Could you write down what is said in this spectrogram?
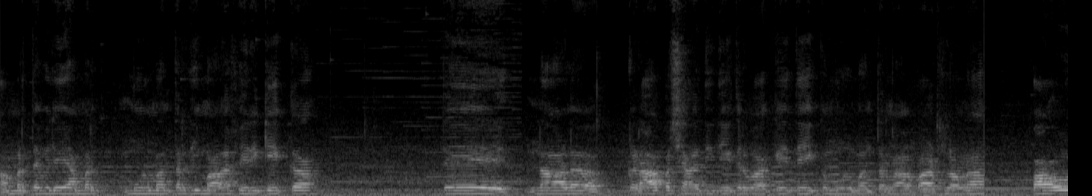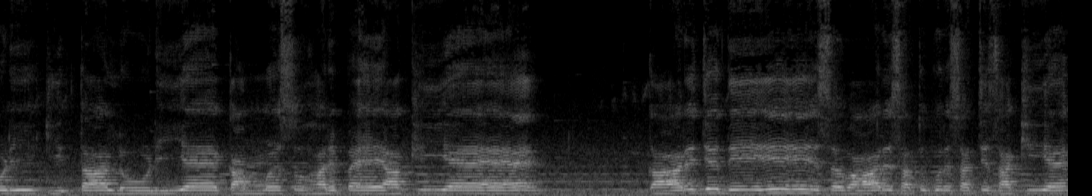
ਅੰਮ੍ਰਿਤ ਵੇਲੇ ਅੰਮ੍ਰਿਤ, ਮੂਲ ਮੰਤਰ ਦੀ ਮਾਲਾ ਫੇਰ ਕੇ ਇੱਕ ਤੇ ਨਾਲ ਕੜਾਹ ਪ੍ਰਸ਼ਾਦ ਦੀ ਦੇ ਕਰਵਾ ਕੇ ਤੇ ਇੱਕ ਮੂਲ ਮੰਤਰ ਨਾਲ ਪਾਠ ਲਾਉਣਾ। ਪੌੜੀ ਕੀਤਾ ਲੋੜੀਐ, ਕੰਮ ਸੁਹਰ ਪਹਿ ਆਖੀਐ। ਕਾਰਜ ਦੇ ਸਵਾਰ ਸਤਿਗੁਰ ਸੱਚ ਸਾਖੀ ਹੈ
